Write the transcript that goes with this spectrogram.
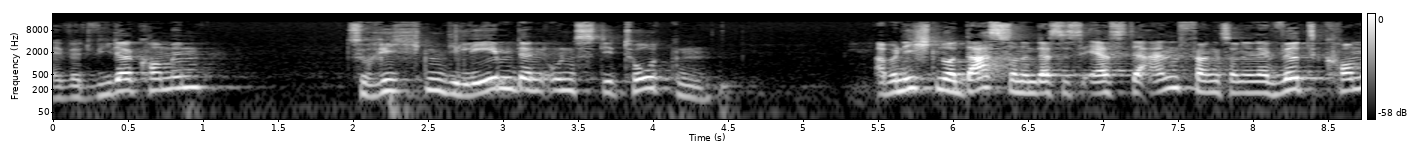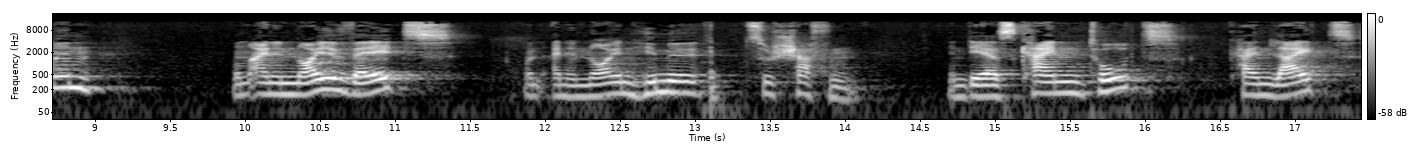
Er wird wiederkommen, zu richten die Lebenden und die Toten. Aber nicht nur das, sondern das ist erst der Anfang, sondern er wird kommen, um eine neue Welt und einen neuen Himmel zu schaffen, in der es keinen Tod, kein Leid,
